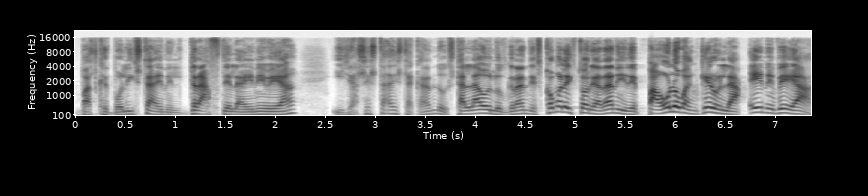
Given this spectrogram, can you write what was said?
basquetbolista en el draft de la NBA y ya se está destacando, está al lado de los grandes. ¿Cómo la historia, Dani, de Paolo Banquero en la NBA?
